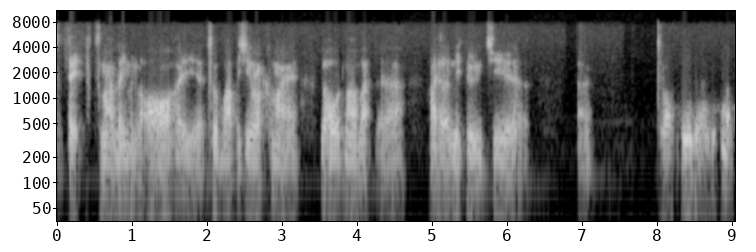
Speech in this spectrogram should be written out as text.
សតិស្មារតីមិនល្អហើយធ្វើបាបប្រជាពលរដ្ឋខ្មែររហូតមកបាទហើយឥឡូវនេះគឺជាច្រកទីដែលបាត់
